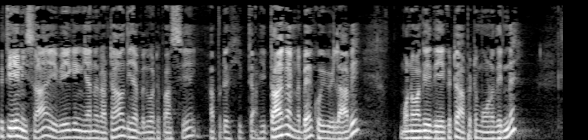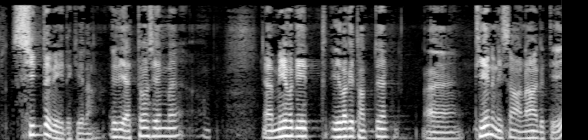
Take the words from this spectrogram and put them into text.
ඉතින් ඒ නිසා මේ වේගෙන් යන රටාව දිහා බැලුවට පස්සේ අපිට හිතා ගන්න බෑ කොයි වෙලාවෙ මොන වගේ දෙයකට අපිට මුණ දෙන්න සිද්ධ වෙයිද කියලා. ඉතින් ඇත්ත වශයෙන්ම මේ වගේ ඒ වගේ තත්ත්වයක් තියෙන නිසා අනාගතේ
